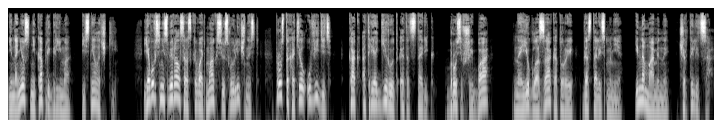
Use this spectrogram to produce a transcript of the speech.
Не нанес ни капли грима и снял очки. Я вовсе не собирался раскрывать Максию свою личность, просто хотел увидеть, как отреагирует этот старик, бросивший Ба на ее глаза, которые достались мне, и на мамины черты лица.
